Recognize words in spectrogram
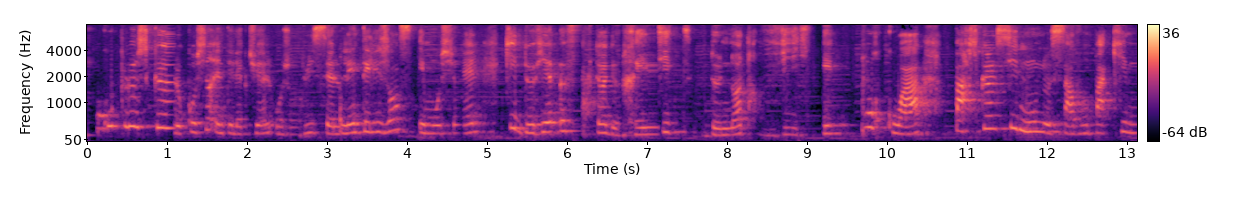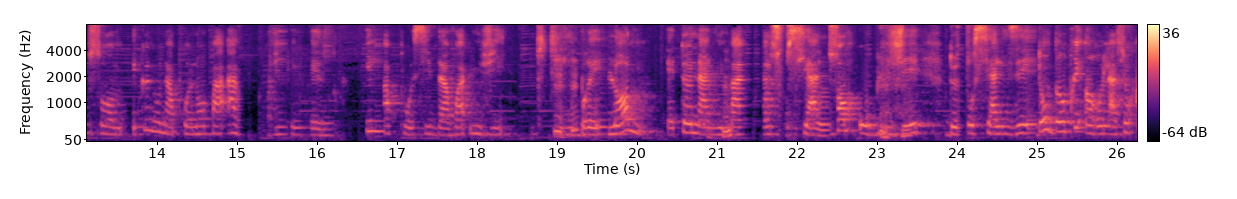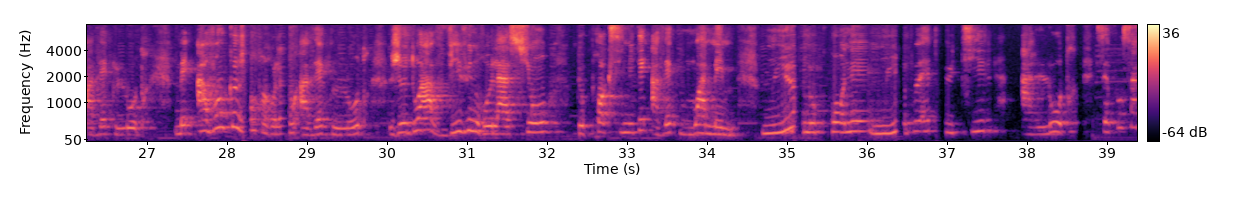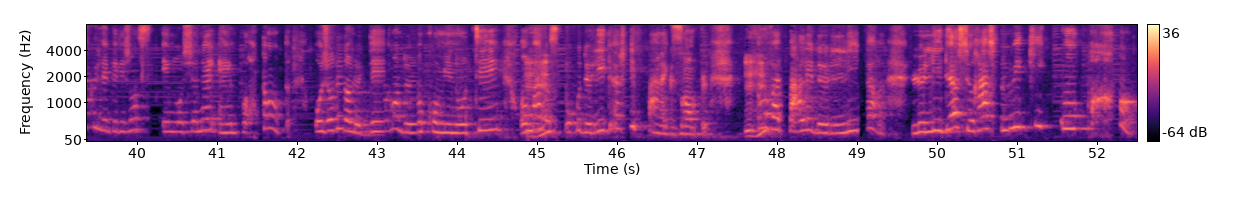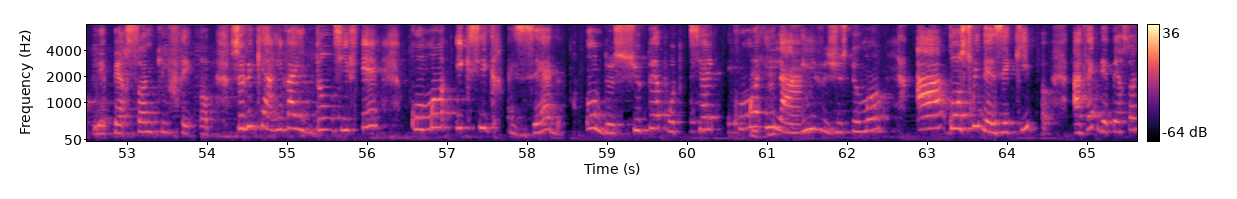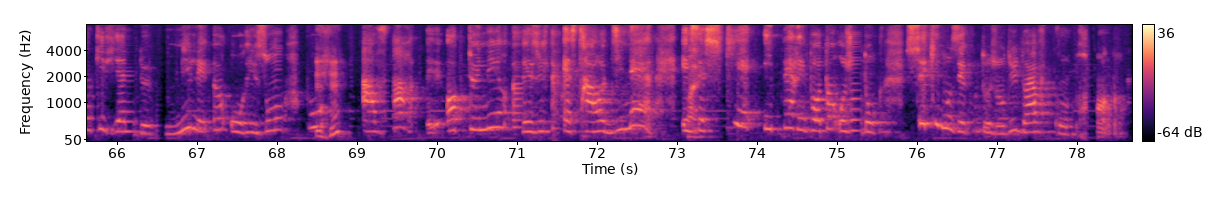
Beaucoup plus que le quotient intellectuel aujourd'hui, c'est l'intelligence émotionnelle qui devient un facteur de réussite de notre vie. Et pourquoi? Parce que si nous ne savons pas qui nous sommes et que nous n'apprenons pas à vivre les autres, il est possible d'avoir une vie équilibrée. L'homme est un animal social. Nous sommes obligés de socialiser, donc d'entrer en relation avec l'autre. Mais avant que j'entre en relation avec l'autre, je dois vivre une relation de proximité avec moi-même. Mieux me connaître, mieux peut être utile à l'autre. C'est pour ça que l'intelligence émotionnelle est importante. Aujourd'hui, dans le développement de nos communautés, on parle mhm. aussi beaucoup de leadership, par exemple. Mhm. On va parler de leader. Le leader sera celui qui comprend les personnes qu'il fréquente, celui qui arrive à identifier comment X, Y, Z ont de super potentiels et comment mhm. il arrive justement à construire des équipes avec des personnes qui viennent de mille et un horizons pour mhm. avoir et obtenir un résultat extraordinaire. Et c'est ce qui est hyper important aujourd'hui. Donc, ceux qui nous écoutent aujourd'hui doivent comprendre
